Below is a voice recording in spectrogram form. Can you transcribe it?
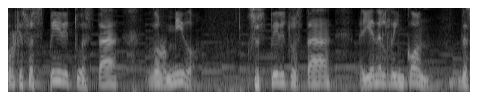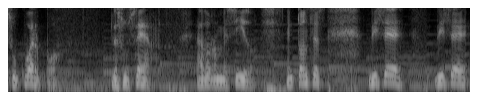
porque su espíritu está dormido. Su espíritu está ahí en el rincón de su cuerpo, de su ser, adormecido. Entonces, dice, dice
